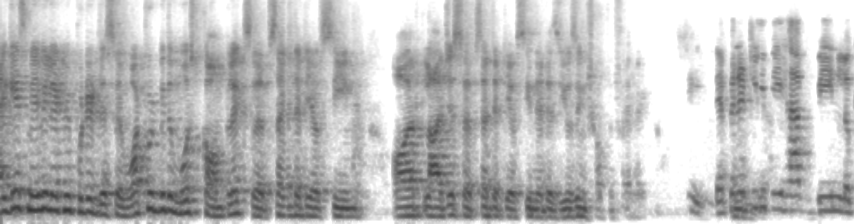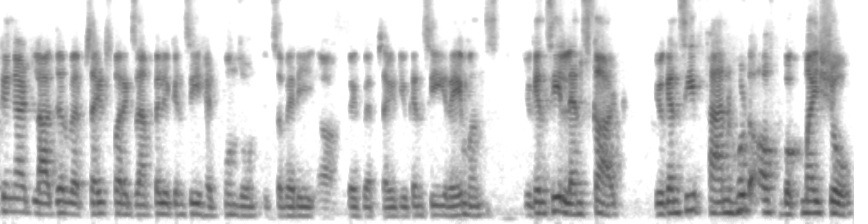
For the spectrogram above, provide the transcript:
I guess maybe let me put it this way: What would be the most complex website that you have seen, or largest website that you have seen that is using Shopify right now? See, definitely mm. we have been looking at larger websites. For example, you can see Headphone Zone. It's a very uh, big website. You can see Raymond's. You can see Lenskart. You can see Fanhood of Book My Show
